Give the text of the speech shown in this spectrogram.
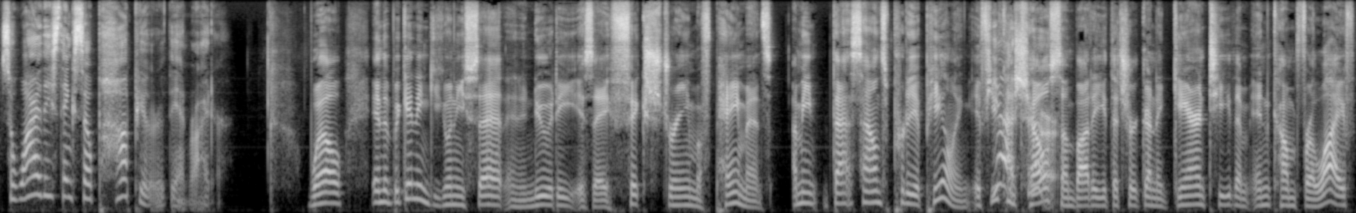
So why are these things so popular then, Ryder? Well, in the beginning, when you said an annuity is a fixed stream of payments, I mean, that sounds pretty appealing. If you Yeah, can tell somebody that you're going to guarantee them income for life,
